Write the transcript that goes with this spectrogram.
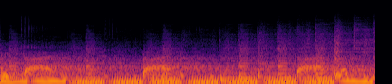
time start. Start. Start. Let's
